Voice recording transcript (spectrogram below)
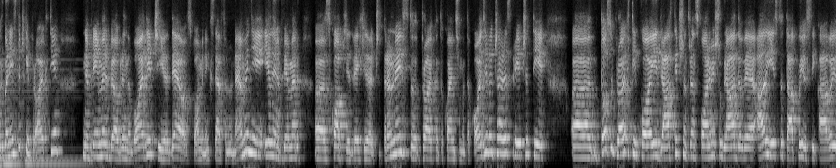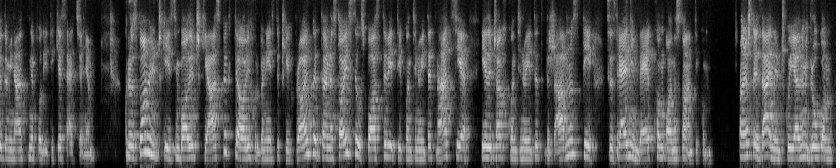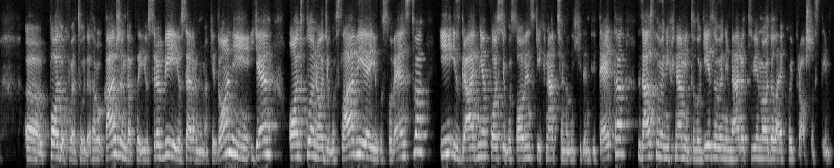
Urbanistički projekti, na primer Beograd na vodi, čiji je deo spomenik Stefanu Nemanji, ili na primer uh, Skoplje 2014, projekat o kojem ćemo takođe večeras pričati, Uh, to su projekti koji drastično transformišu gradove, ali isto tako i oslikavaju dominantne politike sećanja. Kroz spomenički i simbolički aspekte ovih urbanističkih projekata nastoji se uspostaviti kontinuitet nacije ili čak kontinuitet državnosti sa srednjim vekom, odnosno antikom. Ono što je zajedničko jednom i drugom uh, poduhvatu, da tako kažem, dakle i u Srbiji i u Severnoj Makedoniji, je otklon od Jugoslavije jugoslovenstva i izgradnja postjugoslovenskih nacionalnih identiteta zasnovanih na mitologizovanim narativima o dalekoj prošlosti.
